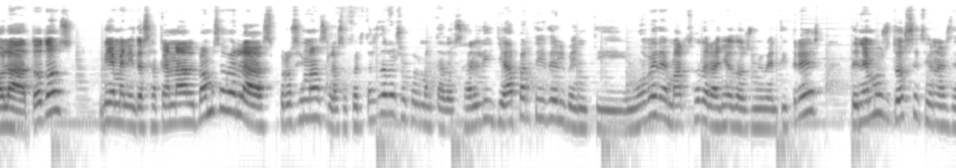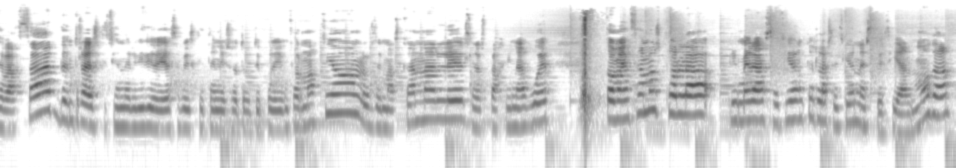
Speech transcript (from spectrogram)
Hola a todos, bienvenidos al canal. Vamos a ver las próximas, las ofertas de los supermercados Aldi. Ya a partir del 29 de marzo del año 2023 tenemos dos secciones de bazar. Dentro de la descripción del vídeo ya sabéis que tenéis otro tipo de información, los demás canales, las páginas web. Comenzamos con la primera sección que es la sección especial moda,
